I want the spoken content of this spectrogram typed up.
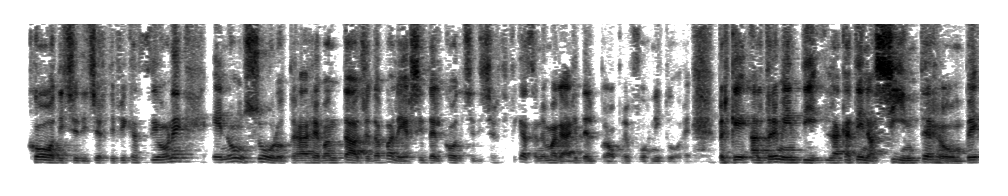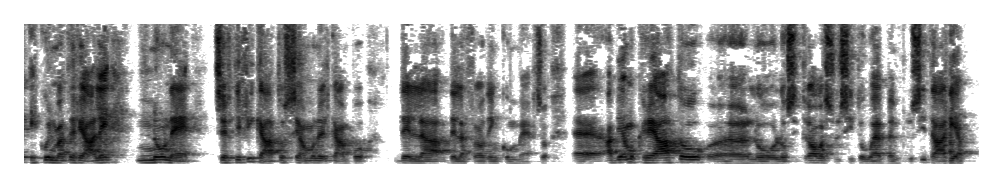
codice di certificazione e non solo trarre vantaggio ed avvalersi del codice di certificazione magari del proprio fornitore, perché altrimenti la catena si interrompe e quel materiale non è certificato, siamo nel campo della, della frode in commercio. Eh, abbiamo creato, eh, lo, lo si trova sul sito web in Plus Italia,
